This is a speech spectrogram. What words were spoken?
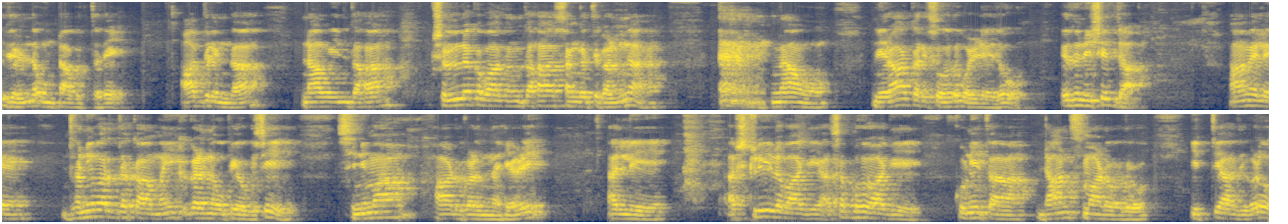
ಇದರಿಂದ ಉಂಟಾಗುತ್ತದೆ. ಆದ್ದರಿಂದ ನಾವು ಇಂತಹ ಕ್ಷುಲ್ಲಕವಾದಂತಹ ಸಂಗತಿಗಳನ್ನು ನಾವು ನಿರಾಕರಿಸುವುದು ಒಳ್ಳೆಯದು. ಇದು ನಿಷಿದ್ಧ. ಆಮೇಲೆ ಧ್ವನಿವರ್ಧಕ ಮೈಕ್ಗಳನ್ನು ಉಪಯೋಗಿಸಿ ಸಿನಿಮಾ ಹಾಡುಗಳನ್ನು ಹೇಳಿ, ಅಲ್ಲಿ ಅಶ್ಲೀಲವಾಗಿ, ಅಸಭ್ಯವಾಗಿ ಕುಣಿತ, ಡಾನ್ಸ್ ಮಾಡೋದು ಇತ್ಯಾದಿಗಳು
